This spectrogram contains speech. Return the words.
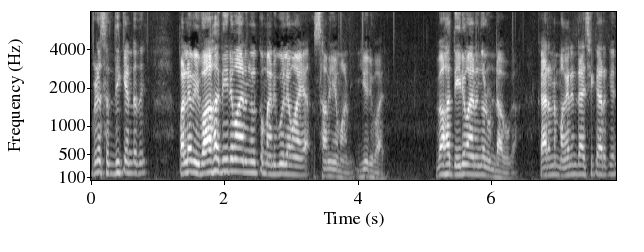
ഇവിടെ ശ്രദ്ധിക്കേണ്ടത് പല വിവാഹ തീരുമാനങ്ങൾക്കും അനുകൂലമായ സമയമാണ് ഈ ഒരു വാരം. വിവാഹ തീരുമാനങ്ങൾ ഉണ്ടാവുക. കാരണം മകരൻ രാശിക്കാർക്ക്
